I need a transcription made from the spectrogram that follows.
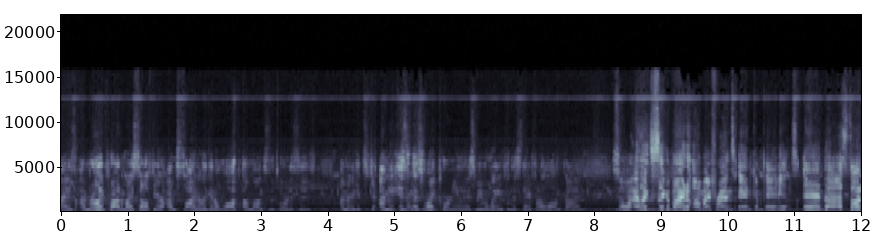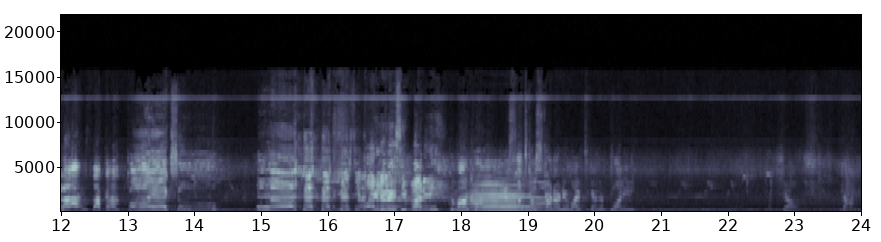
Guys, I'm really proud of myself here. I'm finally gonna walk amongst the tortoises. I'm gonna get to. I mean, isn't this right, Cornelius? We've been waiting for this day for a long time. So I'd like to say goodbye to all my friends and companions, and uh, so long, suckers. Bye, Axel. We're gonna miss you, buddy. Come on, Cornelius, let's go start our new life together, buddy. Let's go. God.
